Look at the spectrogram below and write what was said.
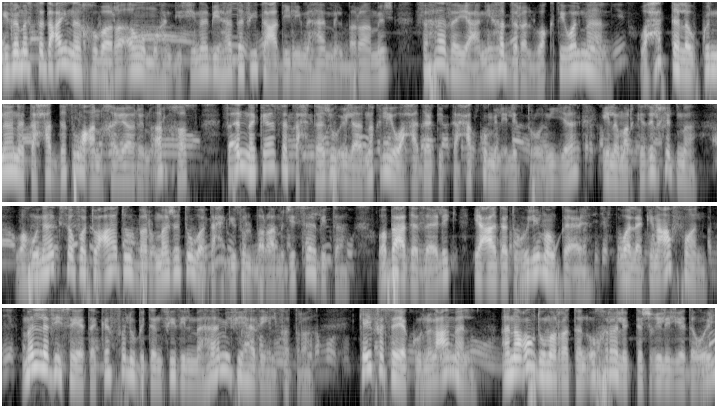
إذا ما استدعينا خبراء ومهندسين بهدف تعديل مهام البرامج فهذا يعني هدر الوقت والمال. وحتى لو كنا نتحدث عن خيار أرخص فإنك ستحتاج إلى نقل وحدات التحكم الإلكترونية إلى مركز الخدمة. وهناك سوف تعاد برمجة وتحديث البرامج الثابتة. وبعد ذلك إعادته لموقعه. ولكن عفوا ما الذي سيتكفل بتنفيذ المهام في هذه الفترة؟ كيف سيكون العمل؟ أنعود مرة أخرى للتشغيل اليدوي.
